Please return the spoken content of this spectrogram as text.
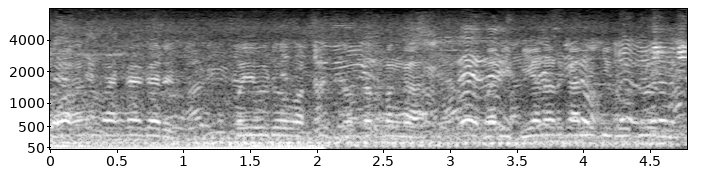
మోహన్ రంగా గారి ముప్పై ఏడో వర్షం సందర్భంగా మరి బిఎన్ఆర్ కాలేజీ రోజులోని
